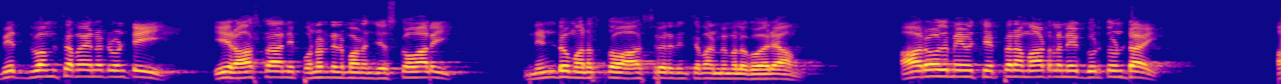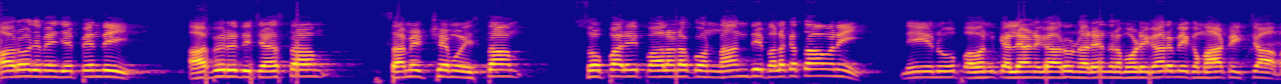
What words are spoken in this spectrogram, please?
విధ్వంసమైనటువంటి ఈ రాష్ట్రాన్ని పునర్నిర్మాణం చేసుకోవాలి. నిండు మనసుతో ఆశీర్వదించమని మిమ్మల్ని కోరాం. ఆ రోజు మేము చెప్పిన మాటలు మీకు గుర్తుంటాయి. ఆ రోజు మేము చెప్పింది అభివృద్ధి చేస్తాం సమీక్షము ఇస్తాం సుపరిపాలనకు నాంది పలకతామని నేను పవన్ కళ్యాణ్ గారు నరేంద్ర మోడీ గారు మీకు మాట ఇచ్చాం.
